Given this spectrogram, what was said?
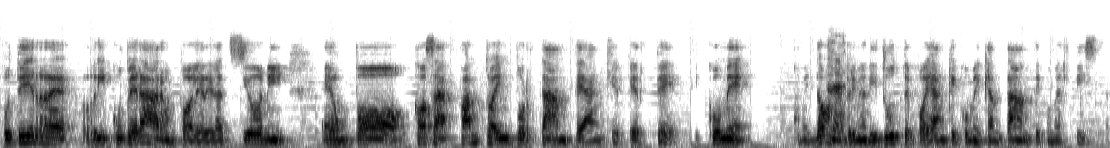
poter recuperare un po' le relazioni è un po' cosa quanto è importante anche per te, come, come donna prima di tutto e poi anche come cantante, come artista.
